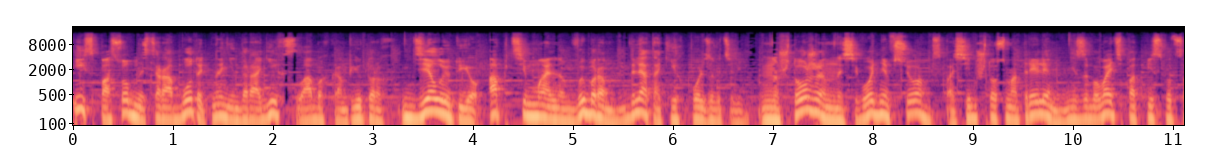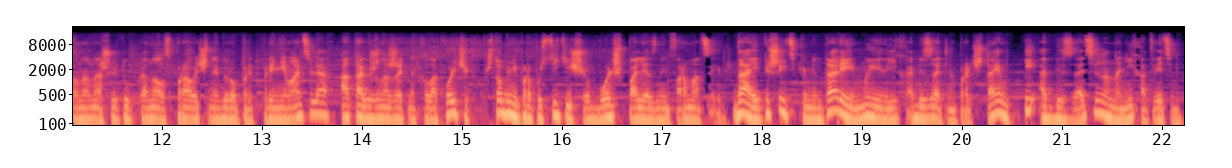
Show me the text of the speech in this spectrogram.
и способность работать на недорогих слабых компьютерах которых делают ее оптимальным выбором для таких пользователей. Ну что же, на сегодня все. Спасибо, что смотрели. Не забывайте подписываться на наш YouTube канал Справочное бюро предпринимателя, а также нажать на колокольчик, чтобы не пропустить еще больше полезной информации. Да, и пишите комментарии, мы их обязательно прочитаем и обязательно на них ответим.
